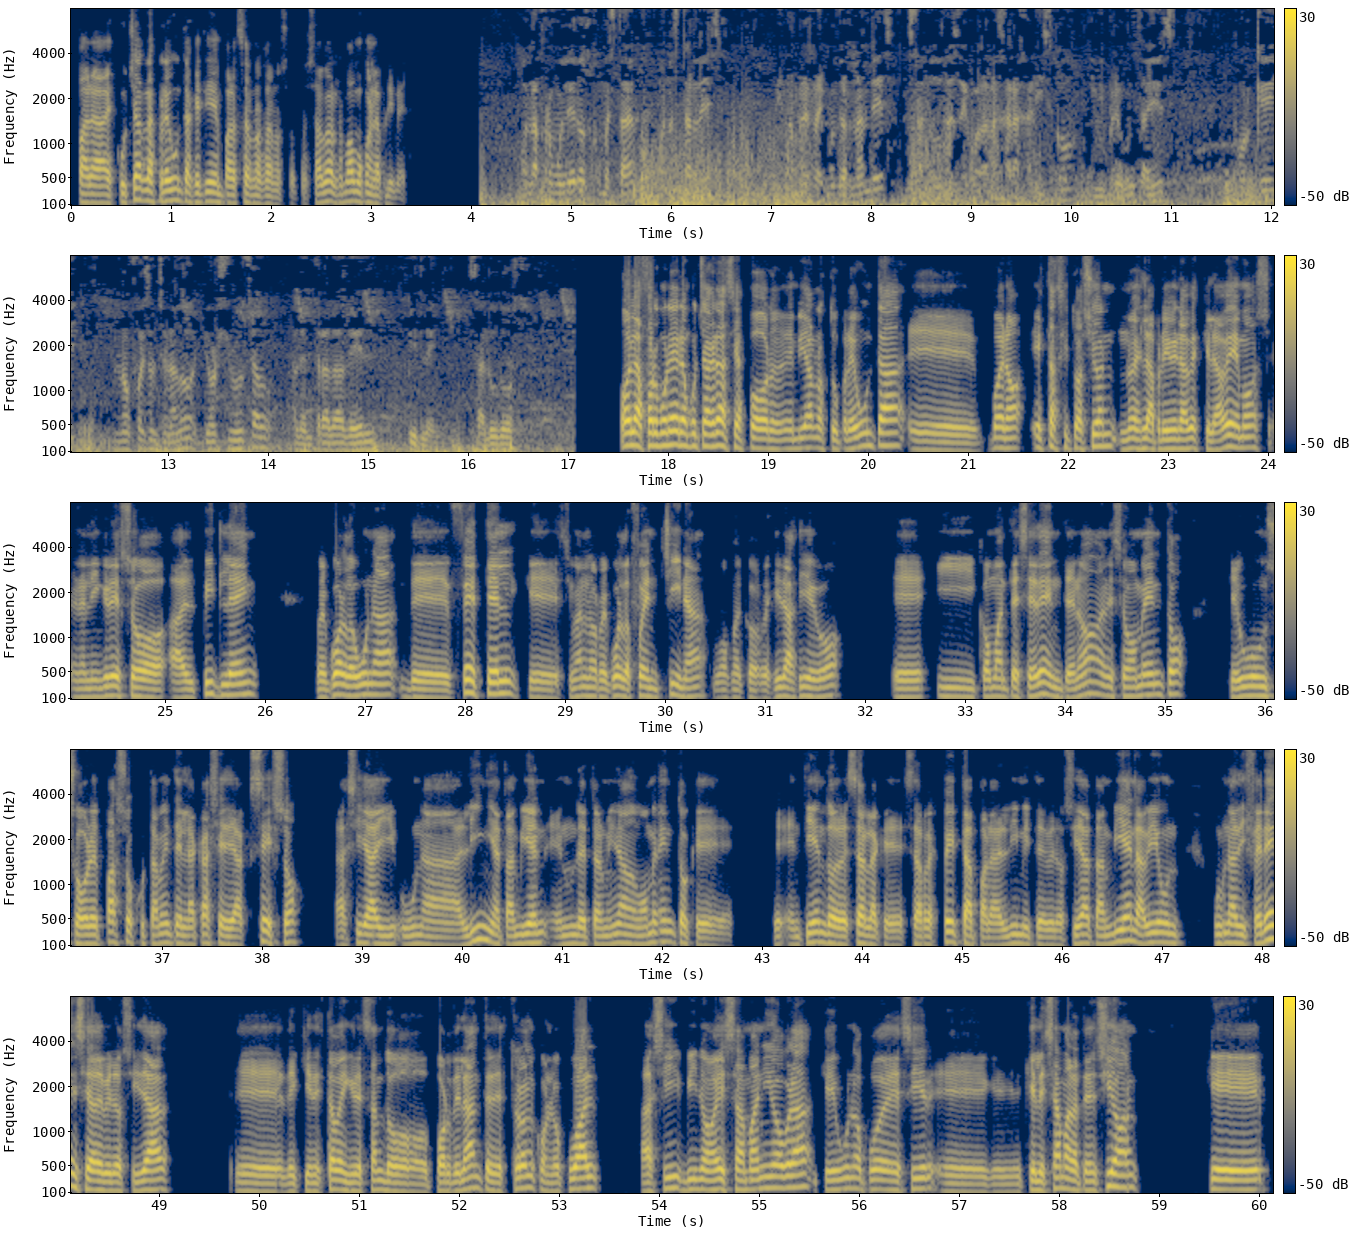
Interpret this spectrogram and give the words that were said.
para escuchar las preguntas que tienen para hacernos a nosotros. A ver, vamos con la primera. Hola formuleros, ¿cómo están? Buenas tardes. Mi nombre es Raimundo Hernández, saludos desde Guadalajara, Jalisco. Y mi pregunta es, ¿por qué no fue sancionado George Russell a la entrada del pit lane? Saludos. Hola Formulero, muchas gracias por enviarnos tu pregunta. Eh, bueno, esta situación no es la primera vez que la vemos en el ingreso al pit lane. Recuerdo una de Fettel, que si mal no recuerdo fue en China, vos me corregirás Diego, eh, y como antecedente, ¿no? En ese momento que hubo un sobrepaso justamente en la calle de acceso. Allí hay una línea también en un determinado momento que eh, entiendo debe ser la que se respeta para el límite de velocidad también. Había un, una diferencia de velocidad eh, de quien estaba ingresando por delante de Stroll, con lo cual allí vino esa maniobra que uno puede decir eh, que, le llama la atención, que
